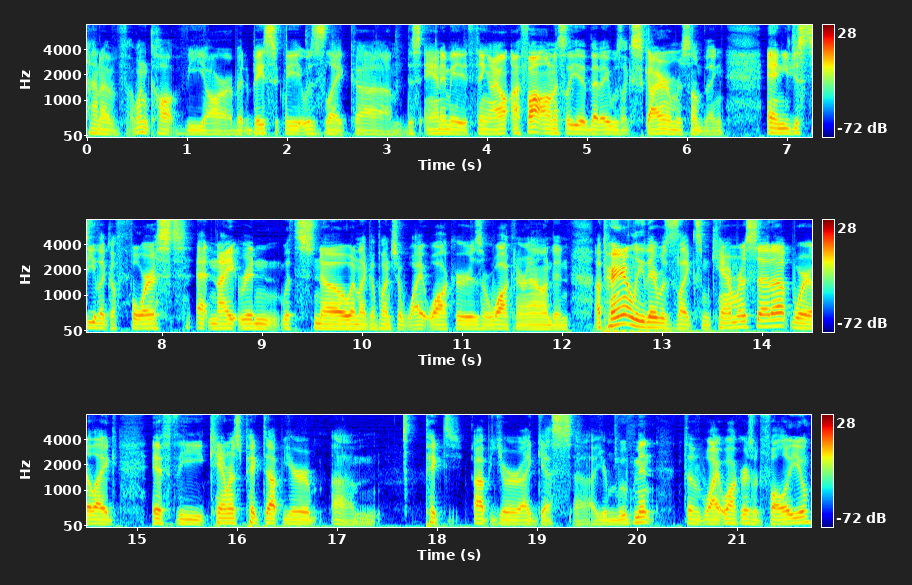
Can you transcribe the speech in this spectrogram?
kind of I wouldn't call it VR, but basically it was like um, this animated thing. I, I thought honestly that it was like Skyrim or something, and you just see like a forest at night ridden with snow and like a bunch of White Walkers are walking around. And apparently there was like some cameras set up where like if the cameras picked up your um, picked up your I guess uh, your movement, the White Walkers would follow you.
